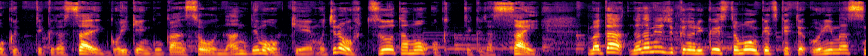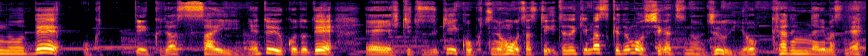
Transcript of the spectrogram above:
送ってください。ご意見ご感想何でも OK もちろん普通歌も送ってください。またナナミュージックのリクエストも受け付けておりますので送っってくださいね。ということで、えー、引き続き告知の方をさせていただきますけども4月の14日になりますね。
